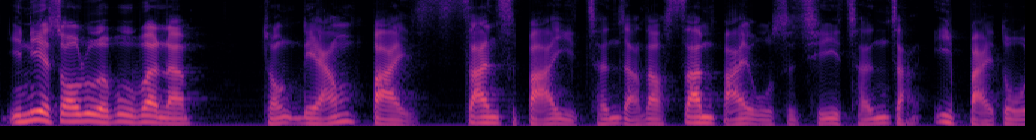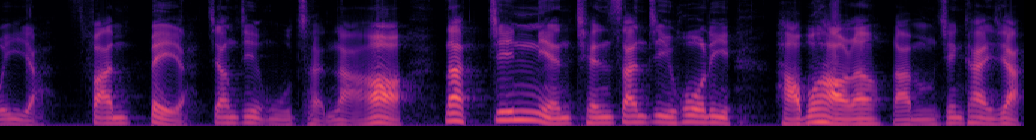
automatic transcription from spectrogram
营业收入的部分呢，从两百三十八亿成长到三百五十七亿，成长一百多亿啊，翻倍啊，将近五成了啊。那今年前三季获利好不好呢？来，我们先看一下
